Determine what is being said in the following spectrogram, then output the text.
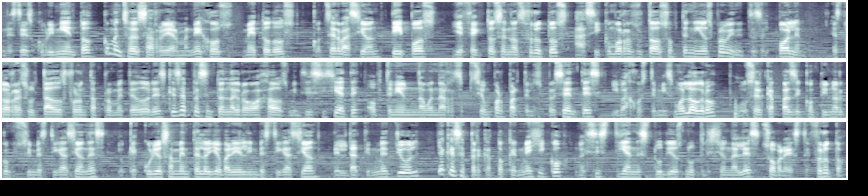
en este descubrimiento comenzó a desarrollar manejos, métodos, conservación, tipos y efectos en los frutos, así como resultados obtenidos provenientes del polen. Estos resultados fueron tan prometedores que se presentó en la Agrobaja 2017, obteniendo una buena recepción por parte de los presentes y bajo este mismo logro pudo ser capaz de continuar con sus investigaciones, lo que curiosamente lo llevaría a la investigación del Datin Medjool, ya que se percató que en México no existían estudios nutricionales sobre este fruto.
